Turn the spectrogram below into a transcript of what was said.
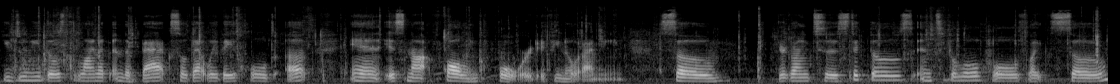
you do need those to line up in the back so that way they hold up and it's not falling forward, if you know what I mean. So you're going to stick those into the little holes like so.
